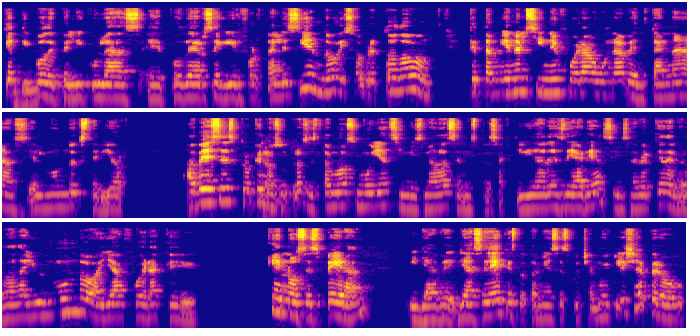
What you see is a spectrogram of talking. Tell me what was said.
qué tipo de películas eh, poder seguir fortaleciendo y sobre todo que también el cine fuera una ventana hacia el mundo exterior. A veces creo que nosotros estamos muy ensimismadas en nuestras actividades diarias sin saber que de verdad hay un mundo allá afuera que, que nos espera. Y ya, ya sé que esto también se escucha muy cliché, pero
